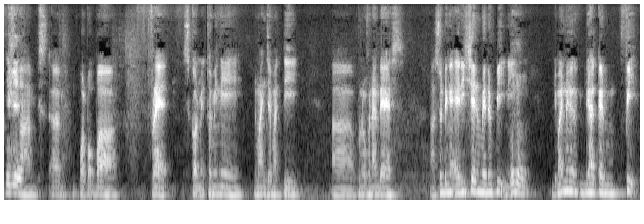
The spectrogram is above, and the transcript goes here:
Okay. um, um, Paul Pogba Fred Scott McTominay Nemanja Matic uh, Bruno Fernandes uh, So dengan addition Van de Beek ni Mhm. Di mana dia akan fit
